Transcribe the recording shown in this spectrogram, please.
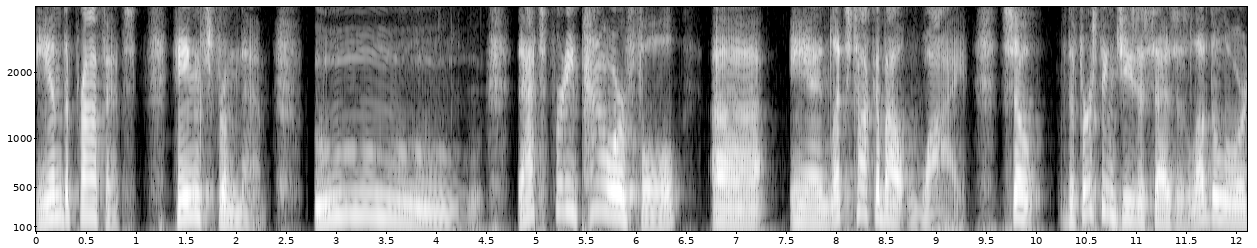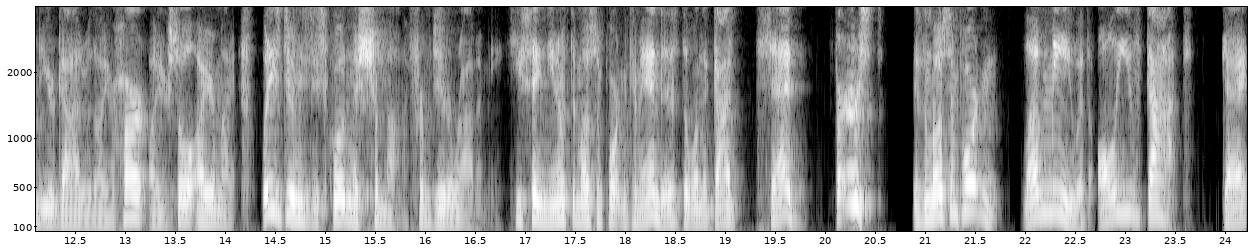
and the prophets hangs from them. Ooh, that's pretty powerful. Uh, and let's talk about why. So, the first thing Jesus says is, Love the Lord your God with all your heart, all your soul, all your mind. What he's doing is he's quoting the Shema from Deuteronomy. He's saying, You know what the most important command is? The one that God said first is the most important. Love me with all you've got okay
